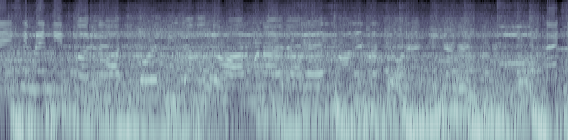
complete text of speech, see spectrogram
ਮੈਂ ਸਿਮਰਨਜੀਤ ਕੌਰ ਨਾਲ। ਅੱਜ ਦਾ ਤਿਉਹਾਰ ਮਨਾਇਆ ਜਾ ਰਿਹਾ ਹੈ ਸਾਰੇ ਇਕੱਠੇ ਹੋ ਰਹੇ ਕੀ ਕਹਿਣਾ ਇਸ ਅੱਜ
